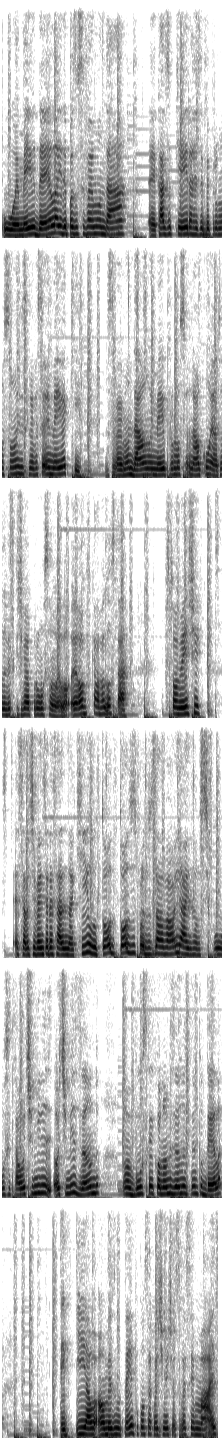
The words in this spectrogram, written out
o e-mail dela e depois você vai mandar, é, caso queira receber promoções, escreva seu e-mail aqui. Você vai mandar um e-mail promocional com ela toda vez que tiver a promoção. É, é óbvio que ela vai gostar. Principalmente se ela estiver interessada naquilo, todo, todos os produtos ela vai olhar. Então, tipo, você está otimizando uma busca, economizando o tempo dela e, e ao, ao, mesmo tempo, consequentemente, você vai ser mais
